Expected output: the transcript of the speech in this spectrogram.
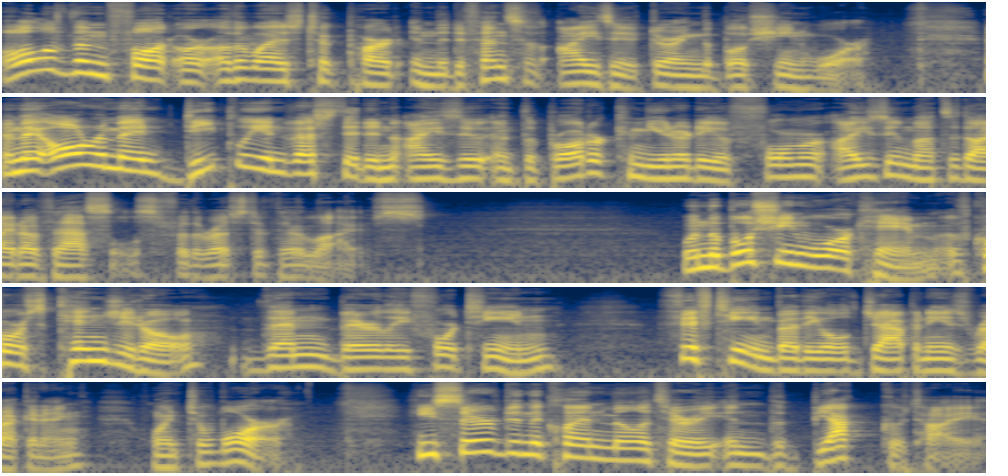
All of them fought or otherwise took part in the defense of Aizu during the Boshin War, and they all remained deeply invested in Aizu and the broader community of former Aizu Matsudaira vassals for the rest of their lives. When the Boshin War came, of course, Kenjiro, then barely 14, 15 by the old Japanese reckoning, went to war. He served in the clan military in the Byakkotai,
